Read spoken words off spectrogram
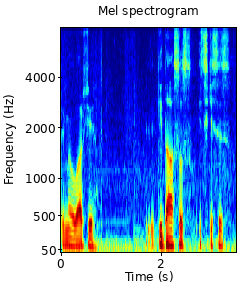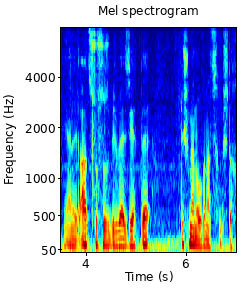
demək olar ki, qidasız, içkisiz, yəni ac susuz bir vəziyyətdə düşmən ovuna çıxmışdıq.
